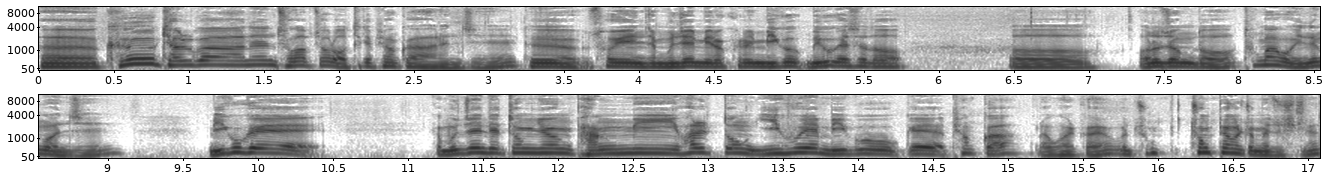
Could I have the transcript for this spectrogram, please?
어, 그 결과는 종합적으로 어떻게 평가하는지, 그 소위 이제 문재인 미러클이 미국, 미국에서도, 어, 어느 정도 통하고 있는 건지, 미국의 그러니까 문재인 대통령 방미 활동 이후의 미국의 평가라고 할까요? 총, 총평을 좀 해주시면.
